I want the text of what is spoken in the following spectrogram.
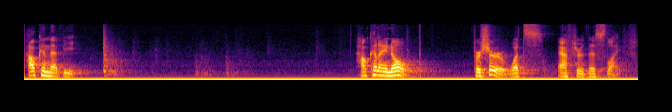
How can that be? How can I know for sure what's after this life?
